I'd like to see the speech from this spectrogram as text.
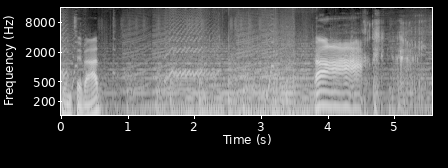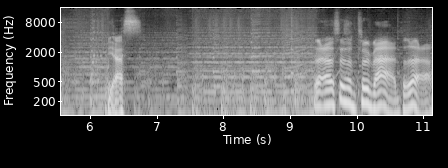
Isn't too bad. Ah! yes. Yeah, this isn't too bad. Yeah.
